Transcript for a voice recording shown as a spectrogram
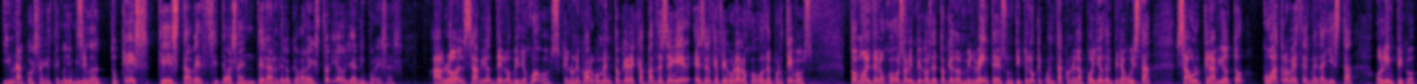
Y una cosa que tengo yo mi duda, ¿tú crees que esta vez sí te vas a enterar de lo que va la historia o ya ni por esas? Habló el sabio de los videojuegos, que el único argumento que eres capaz de seguir es el que figura en los juegos deportivos como el de los Juegos Olímpicos de Tokio 2020. Es un título que cuenta con el apoyo del piragüista Saúl Cravioto, cuatro veces medallista olímpico.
